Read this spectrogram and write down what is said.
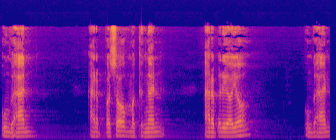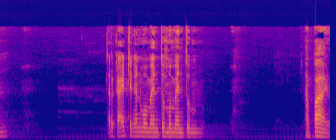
unggahan Arab poso megengan Arab riyoyo unggahan terkait dengan momentum-momentum apa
